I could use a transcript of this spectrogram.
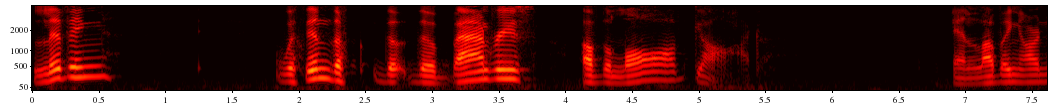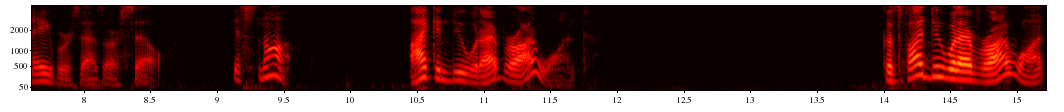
living within the, the, the boundaries of the law of God and loving our neighbors as ourselves. It's not. I can do whatever I want. Because if I do whatever I want,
